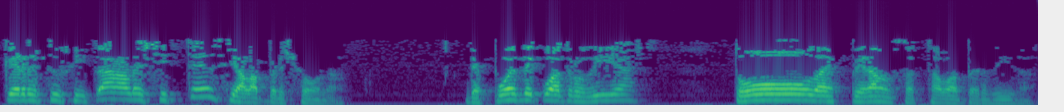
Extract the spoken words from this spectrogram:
que resucitara la existencia a la persona. Después de cuatro días, toda esperanza estaba perdida.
